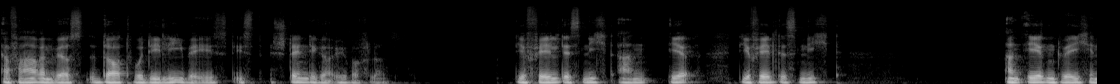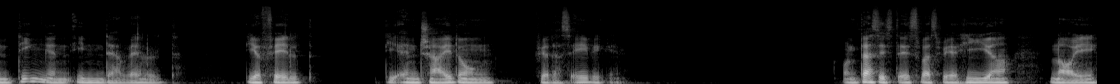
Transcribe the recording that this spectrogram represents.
erfahren wirst, dort wo die Liebe ist, ist ständiger Überfluss. Dir fehlt es nicht an, dir fehlt es nicht an irgendwelchen Dingen in der Welt. Dir fehlt die Entscheidung für das Ewige. Und das ist es, was wir hier neu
